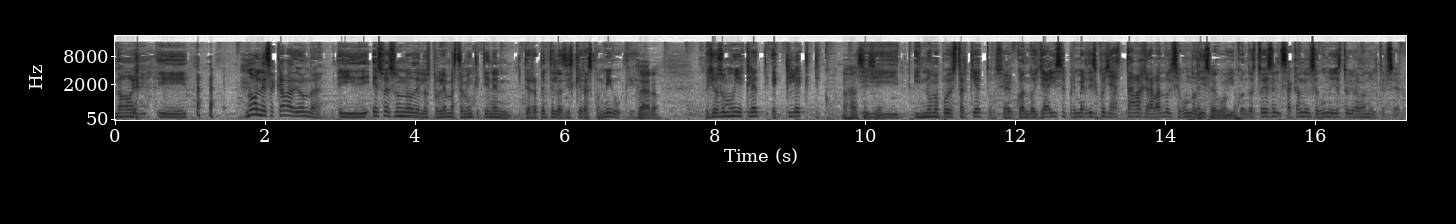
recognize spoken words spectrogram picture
No, y, y- no, les sacaba de onda. Y eso es uno de los problemas también que tienen de repente las disqueras conmigo, que Claro. pues yo soy muy ecléctico Ajá, sí, y, sí. y no me puedo estar quieto. O sea, cuando ya hice el primer disco ya estaba grabando el segundo El disco segundo. y cuando estoy sacando el segundo ya estoy grabando el tercero.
